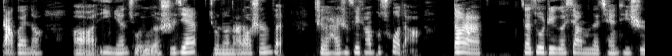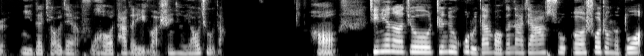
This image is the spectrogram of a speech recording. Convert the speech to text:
大概呢，呃，一年左右的时间就能拿到身份，这个还是非常不错的啊。当然，在做这个项目的前提是你的条件符合他的一个申请要求的。好，今天呢就针对雇主担保跟大家说呃说这么多。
